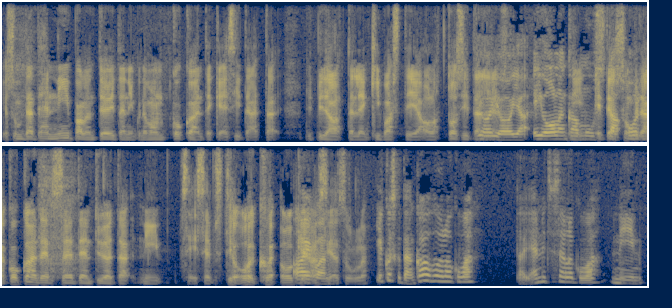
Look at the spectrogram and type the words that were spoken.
jos sun pitää tehdä niin paljon töitä, niin kuin ne vaan koko ajan tekee sitä, että nyt pitää olla tälleen kivasti ja olla tosi tälleen. Joo, joo, ja ei ole ollenkaan niin, musta. Että jos sun on... pitää koko ajan tehdä sen eteen työtä, niin se ei selvästi ole oikea, oikea asia sulle. Ja koska tämä on kauhuelokuva, tai jännityselokuva, niin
